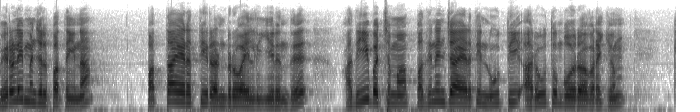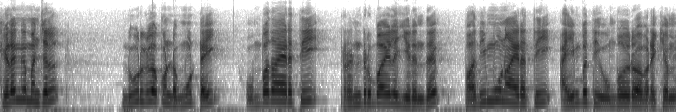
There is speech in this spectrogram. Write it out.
விரலை மஞ்சள் பார்த்தீங்கன்னா பத்தாயிரத்தி ரெண்டு ரூபாயில் இருந்து அதிகபட்சமாக பதினஞ்சாயிரத்தி நூற்றி அறுபத்தொம்போது ரூபா வரைக்கும் கிழங்கு மஞ்சள் நூறு கிலோ கொண்ட மூட்டை ஒன்பதாயிரத்தி ரெண்டு ரூபாயில் இருந்து பதிமூணாயிரத்தி ஐம்பத்தி ஒம்பது ரூபா வரைக்கும்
